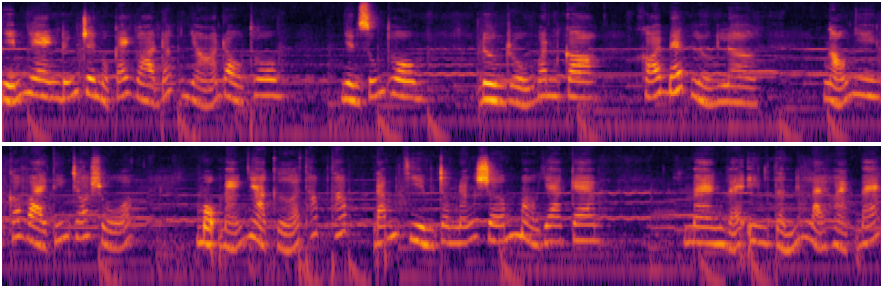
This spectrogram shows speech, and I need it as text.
Nhiễm nhan đứng trên một cái gò đất nhỏ đầu thôn. Nhìn xuống thôn, đường ruộng quanh co khói bếp lượn lờ. Ngẫu nhiên có vài tiếng chó sủa. Một mảng nhà cửa thấp thấp, đắm chìm trong nắng sớm màu da cam, mang vẻ yên tĩnh lại hoạt bát.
